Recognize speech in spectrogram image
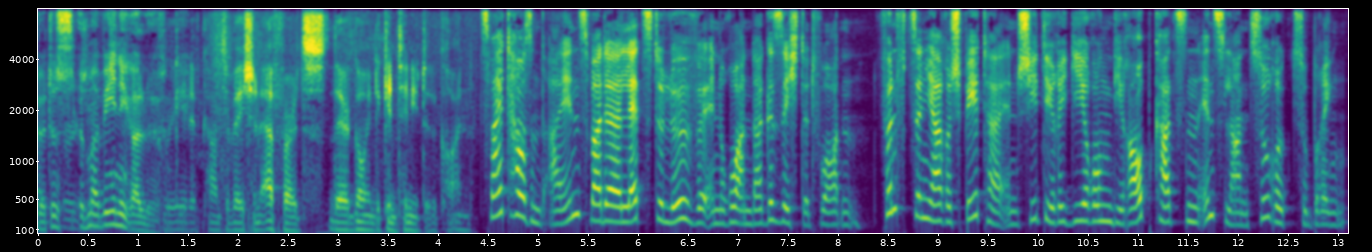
wird es immer weniger Löwen geben. 2001 war der letzte Löwe in Ruanda gesichtet worden. 15 Jahre später entschied die Regierung, die Raubkatzen ins Land zurückzubringen.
